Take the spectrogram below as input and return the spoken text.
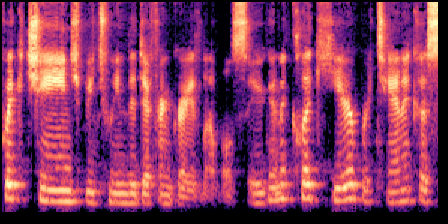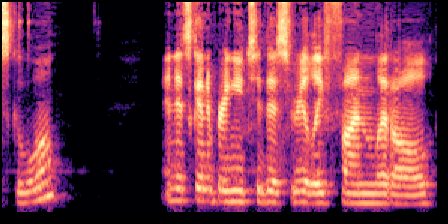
quick change between the different grade levels. So you're going to click here, Britannica School, and it's going to bring you to this really fun little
